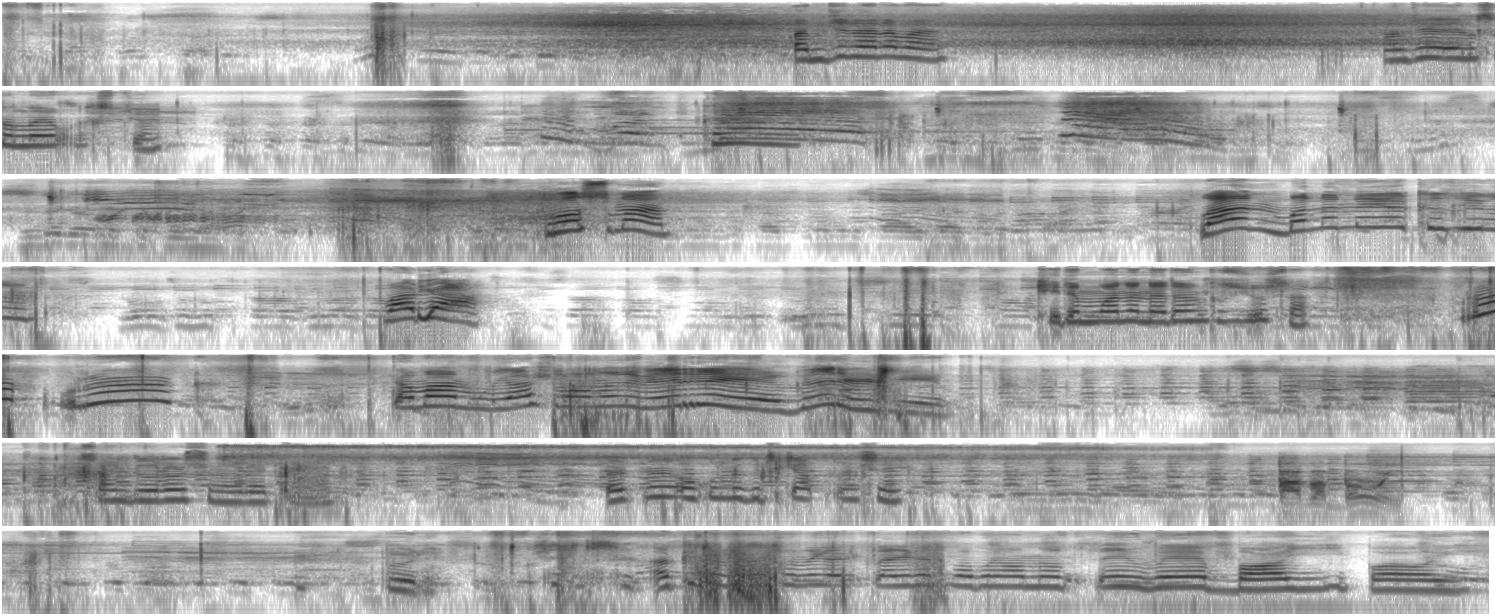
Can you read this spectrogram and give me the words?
Amca nerede? Amca el sallamak istiyorum. Grossman. Lan bana neye kızıyorsun? Var ya. Kedim bana neden kızıyorsa. Bırak bırak. Tamam yaş olanı veririm. Veririm. Sen görürsün öğretmen. Öğretmen okulda gıcık yaptığım şey. Baba Bowie. Böyle. Arkadaşlar sonuna geldik. Like atıp abone olmayı unutmayın ve bye bye.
